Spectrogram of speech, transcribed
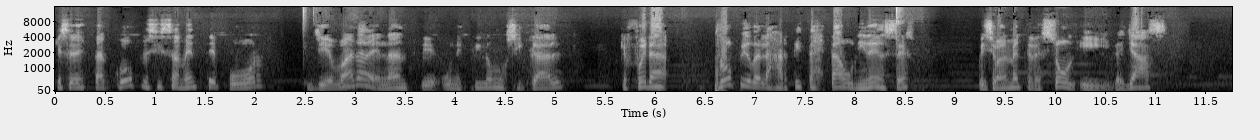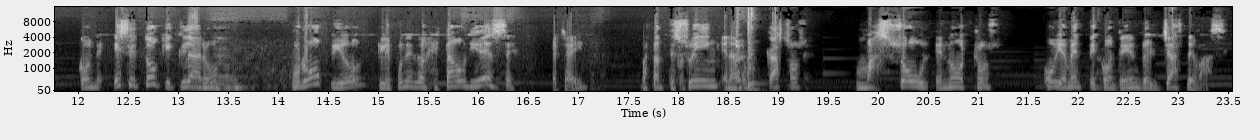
que se destacó precisamente por llevar adelante un estilo musical que fuera propio de las artistas estadounidenses, principalmente de soul y de jazz, con ese toque claro propio que le ponen los estadounidenses, ¿cachai? Bastante swing en algunos casos, más soul en otros, obviamente conteniendo el jazz de base.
